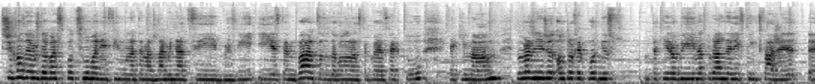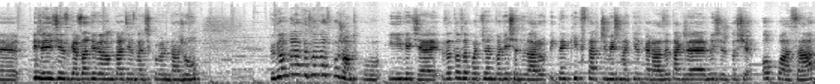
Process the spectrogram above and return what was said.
Przychodzę już do Was z podsumowaniem filmu na temat laminacji brwi i jestem bardzo zadowolona z tego efektu, jaki mam. Mam wrażenie, że on trochę podniósł, taki robi naturalny lifting twarzy. E, Jeżeli się zgadzacie, to nam dajcie znać w komentarzu. Wygląda, wygląda w porządku i wiecie, za to zapłaciłam 20 dolarów i ten kit starczy mi jeszcze na kilka razy, także myślę, że to się opłaca.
